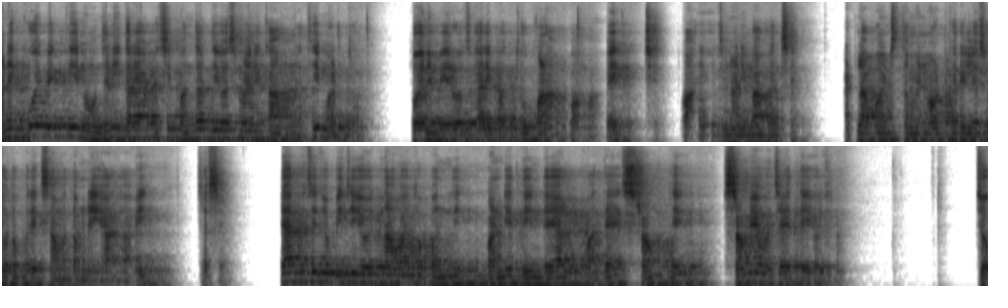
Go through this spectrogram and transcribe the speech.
અને કોઈ વ્યક્તિએ નોંધણી કરાયા પછી પંદર દિવસમાં એને કામ નથી મળતું, તો એને બેરોજગારી ભથ્થું પણ આપવામાં આવે છે. તો આ યોજનાની બાબત છે. આટલા પોઈન્ટ્સ તમે નોટ કરી લેશો તો પરીક્ષામાં તમને યાદ આવી જશે. ત્યાર પછી જો બીજી યોજના હોય તો પંડિત પંડિત દીનદયાલ ઉપાધ્યાય શ્રમ તે શ્રમેવ જયતે યોજના. જો,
